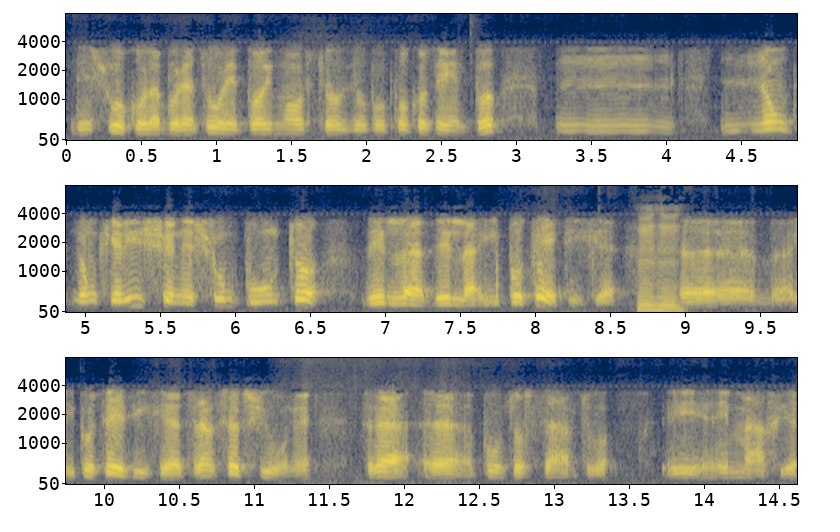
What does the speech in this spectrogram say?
del suo collaboratore poi morto dopo poco tempo, mh, non, non, chiarisce nessun punto della, della ipotetica, mm-hmm. eh, ipotetica, transazione tra eh, appunto Stato e, e, mafia.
